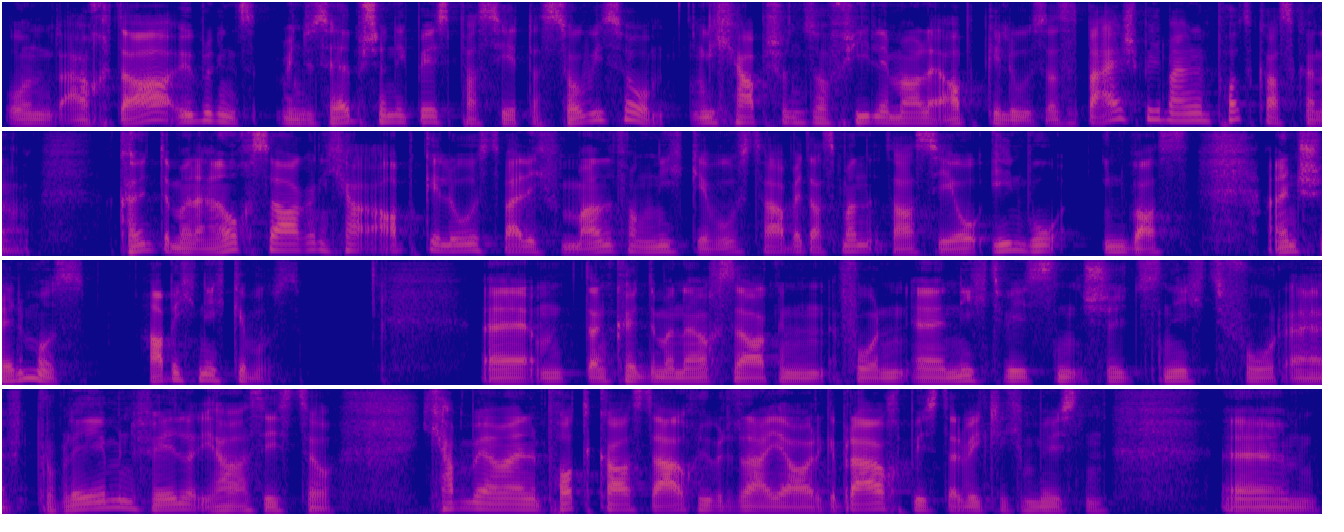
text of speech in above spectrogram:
Und auch da, übrigens, wenn du selbstständig bist, passiert das sowieso. Ich habe schon so viele Male abgelost. Als Beispiel bei meinem Podcast-Kanal. Könnte man auch sagen, ich habe abgelost, weil ich vom Anfang nicht gewusst habe, dass man da SEO irgendwo in was einstellen muss. Habe ich nicht gewusst. Äh, und dann könnte man auch sagen, vor äh, Nichtwissen schützt nicht vor äh, Problemen, Fehlern. Ja, es ist so. Ich habe bei meinem Podcast auch über drei Jahre gebraucht, bis da wirklich ein bisschen ähm,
